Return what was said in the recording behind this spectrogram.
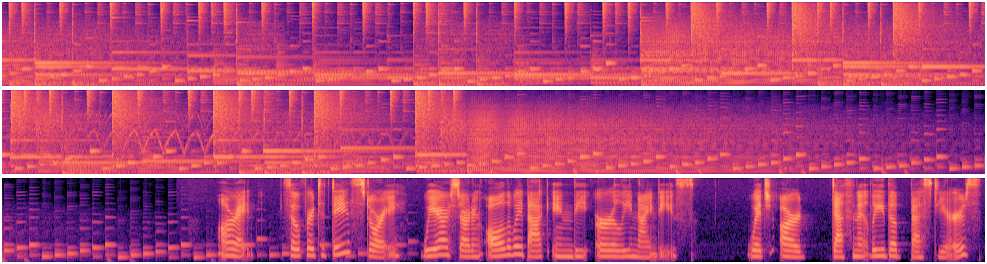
So for today's story, we are starting all the way back in the early 90s, which are definitely the best years.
